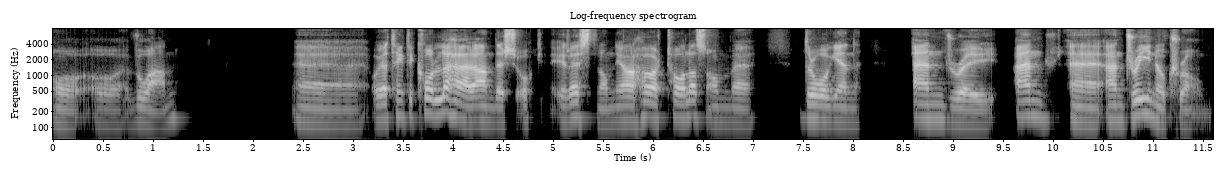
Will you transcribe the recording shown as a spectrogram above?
och, och Wuhan. Eh, och jag tänkte kolla här, Anders och resten, om ni har hört talas om eh, drogen Andre, and, eh, Andrenochrome.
